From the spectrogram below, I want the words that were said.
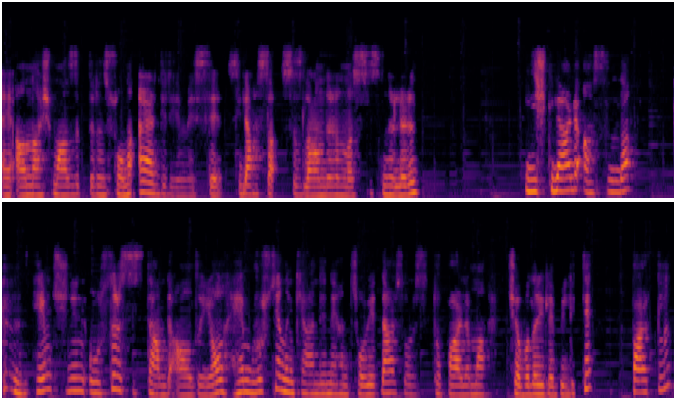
e, anlaşmazlıkların sona erdirilmesi, silahsızlandırılması, sınırların ilişkilerde aslında hem Çin'in uluslararası sistemde aldığı yol hem Rusya'nın kendini hani Sovyetler sonrası toparlama çabalarıyla birlikte farklı,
